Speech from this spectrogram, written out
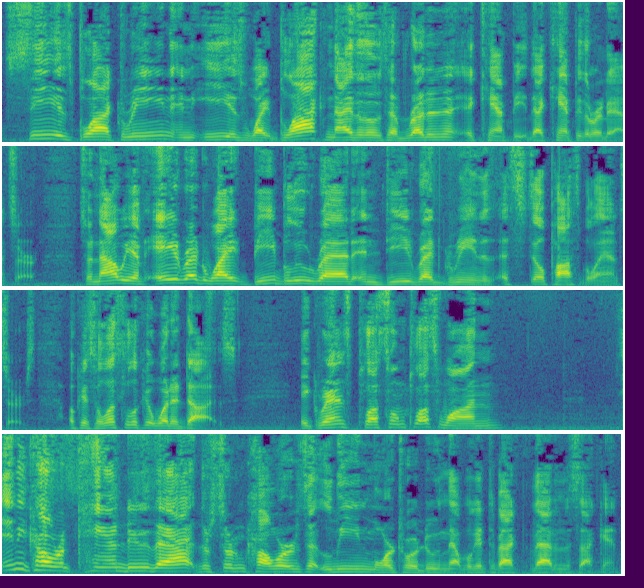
C is black green and E is white black. Neither of those have red in it. It can't be. That can't be the right answer. So now we have A red white, B blue red, and D red green. It's still possible answers. Okay, so let's look at what it does. It grants plus one plus one. Any color can do that. There's certain colors that lean more toward doing that. We'll get to back to that in a second.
